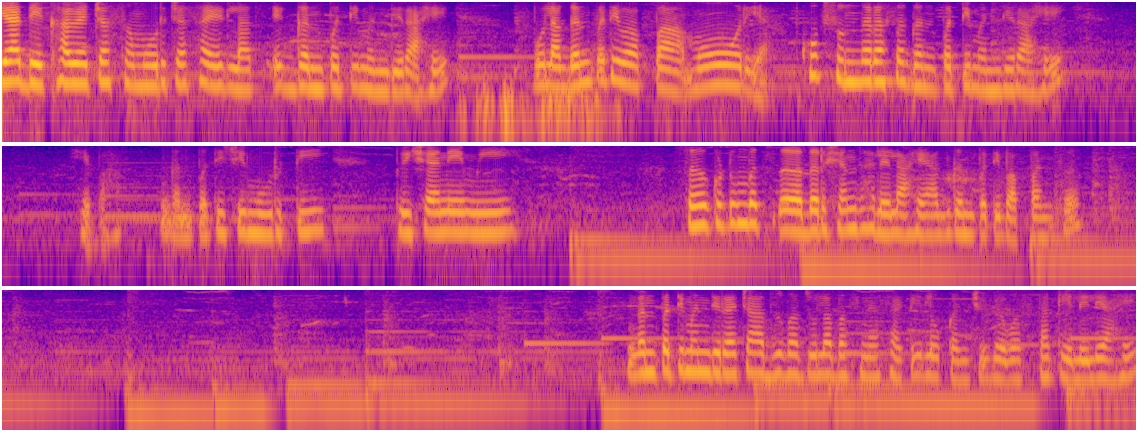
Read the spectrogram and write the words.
या देखाव्याच्या समोरच्या साईडलाच एक गणपती मंदिर आहे. बोला गणपती बाप्पा मोरया खूप सुंदर असं गणपती मंदिर आहे. हे पहा गणपतीची मूर्ती प्रिशाने मी सहकुटुंबच दर्शन झालेलं आहे आज गणपती बाप्पांचं. गणपती मंदिराच्या आजूबाजूला बसण्यासाठी लोकांची व्यवस्था केलेली आहे.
